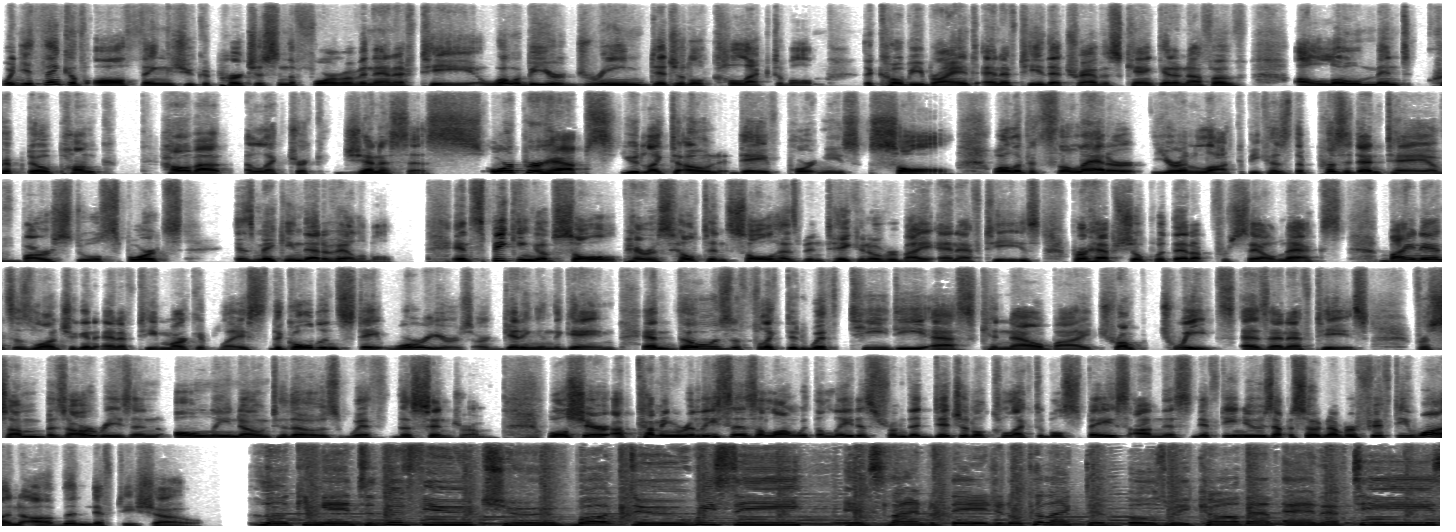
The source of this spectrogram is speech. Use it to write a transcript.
When you think of all things you could purchase in the form of an NFT, what would be your dream digital collectible? The Kobe Bryant NFT that Travis can't get enough of? A low mint crypto punk? How about Electric Genesis? Or perhaps you'd like to own Dave Portney's soul. Well, if it's the latter, you're in luck because the Presidente of Barstool Sports is making that available. And speaking of Soul, Paris Hilton's Soul has been taken over by NFTs. Perhaps she'll put that up for sale next. Binance is launching an NFT marketplace. The Golden State Warriors are getting in the game. And those afflicted with TDS can now buy Trump tweets as NFTs for some bizarre reason only known to those with the syndrome. We'll share upcoming releases along with the latest from the digital collectible space on this nifty news episode number 51 of the Nifty Show. Looking into the future, what do we see? It's lined with digital collectibles, we call them NFTs.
